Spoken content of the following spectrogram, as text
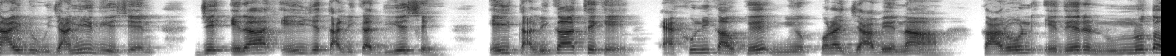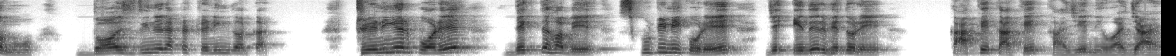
নাইডু জানিয়ে দিয়েছেন যে এরা এই যে তালিকা দিয়েছে, এই তালিকা থেকে এখনই কাউকে নিয়োগ করা যাবে না। কারণ এদের ন্যূনতম দশ দিনের একটা ট্রেনিং দরকার। ট্রেনিংয়ের পরে দেখতে হবে স্কুটিনি করে যে এদের ভেতরে কাকে কাকে কাজে নেওয়া যায়।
